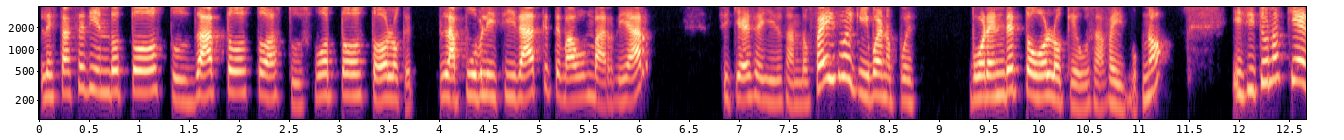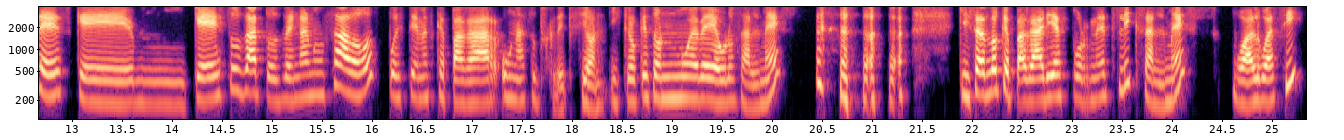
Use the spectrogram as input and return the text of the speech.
le estás cediendo todos tus datos, todas tus fotos, todo lo que, la publicidad que te va a bombardear si quieres seguir usando Facebook y bueno, pues por ende todo lo que usa Facebook, ¿no? Y si tú no quieres que, mm, que estos datos vengan usados, pues tienes que pagar una suscripción y creo que son nueve euros al mes. Quizás lo que pagarías por Netflix al mes o algo así,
